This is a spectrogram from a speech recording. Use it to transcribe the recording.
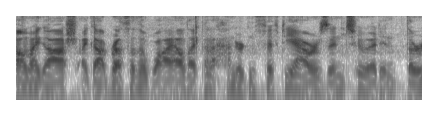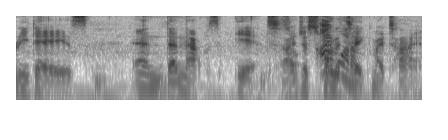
oh my gosh, I got Breath of the Wild. I put 150 hours into it in 30 days, and then that was it. I just want to take my time.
